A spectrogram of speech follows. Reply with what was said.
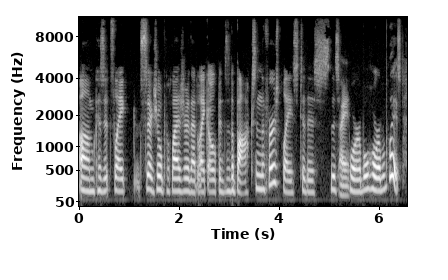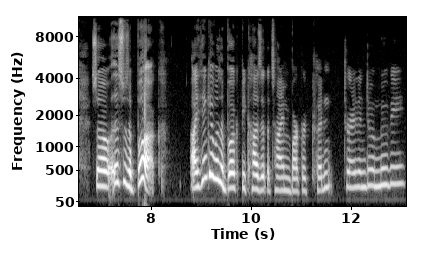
Um, because it's like sexual pleasure that like opens the box in the first place to this this Right. horrible, horrible place. So this was a book. I think it was a book because at the time Barker couldn't turn it into a movie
